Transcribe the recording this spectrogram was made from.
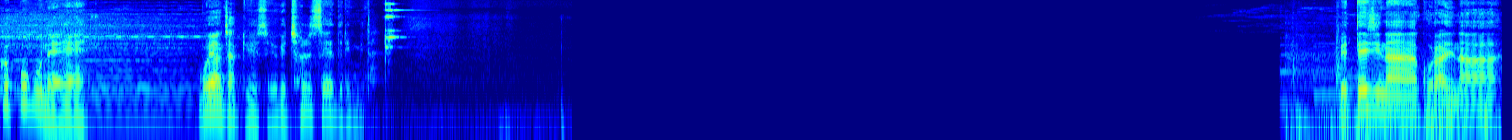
끝부분에 모양 잡기 위해서 이게 철새들입니다. 멧돼지나 고라니나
